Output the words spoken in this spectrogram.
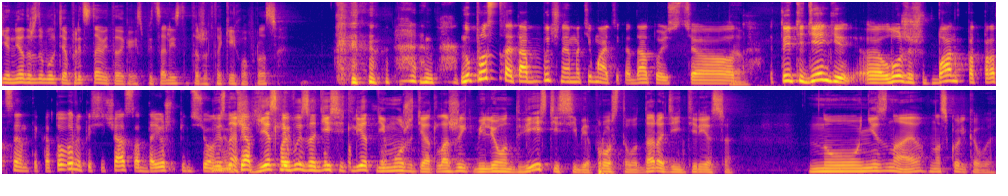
мне нужно было тебя представить как специалиста тоже в таких вопросах. Ну, просто это обычная математика, да, то есть э, ты эти деньги э, ложишь в банк под проценты, которые ты сейчас отдаешь в пенсионный. Ну, знаешь, если вы за 10 лет не можете отложить миллион двести себе, просто вот, да, ради интереса, ну, не знаю, насколько вы.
